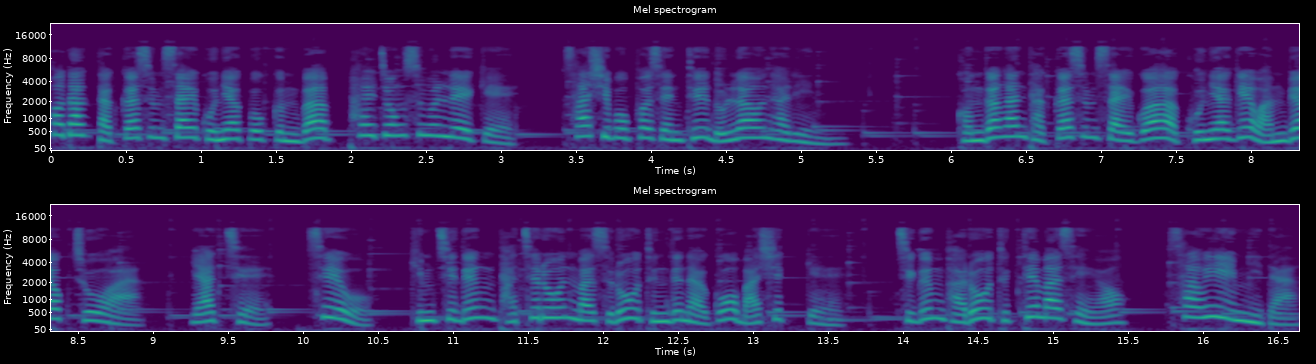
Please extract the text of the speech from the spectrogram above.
허닥 닭가슴살 곤약볶음밥 8종 24개 45% 놀라운 할인 건강한 닭가슴살과 곤약의 완벽 조화 야채, 새우, 김치 등 다채로운 맛으로 든든하고 맛있게 지금 바로 득템하세요. 4위입니다.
